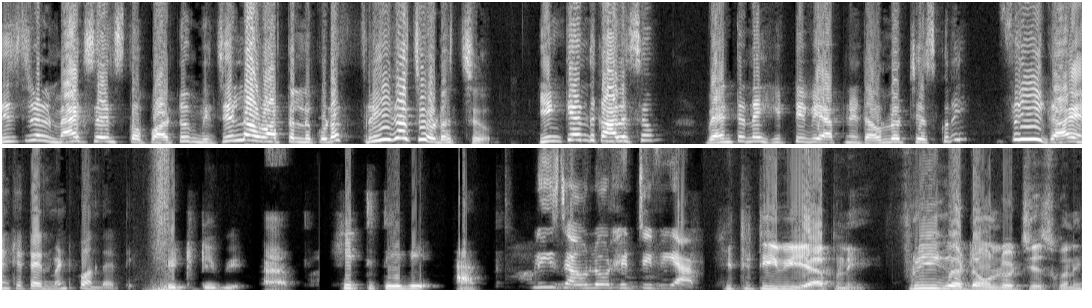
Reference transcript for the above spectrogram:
digital మ్యాగజైన్స్తో పాటు మీ జిల్లా వార్తలను కూడా ఫ్రీగా చూడొచ్చు. ఇంకెందుకు ఆలస్యం? వెంటనే హిట్ టీవీ యాప్ని డౌన్లోడ్ చేసుకుని ఫ్రీగా ఎంటర్టైన్మెంట్ పొందండి. Hit TV app Hit TV app Hit TV యాప్ని ఫ్రీగా డౌన్లోడ్ చేసుకొని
